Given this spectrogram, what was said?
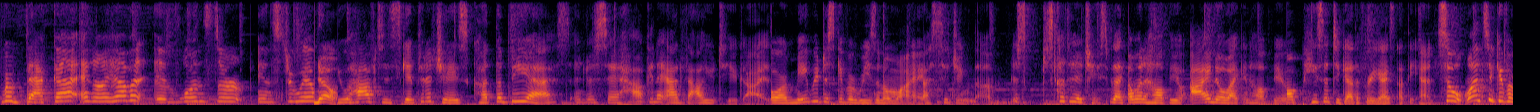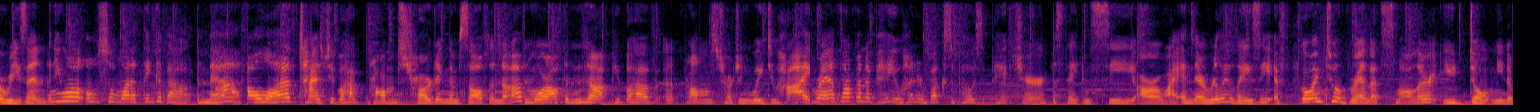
rebecca and i have an influencer Instagram. No, you have to skip to the chase, cut the BS, and just say, how can I add value to you guys? Or maybe just give a reason on why messaging them. Just, just cut to the chase. Be like, I want to help you. I know I can help you. I'll piece it together for you guys at the end. So once you give a reason, then you also want to think about the math. A lot of times people have problems charging themselves enough. And more often than not, people have uh, problems charging way too high. Brands aren't going to pay you 100 bucks to post a picture unless they can see ROI. And they're really lazy. If going to a brand that's smaller, you don't need to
